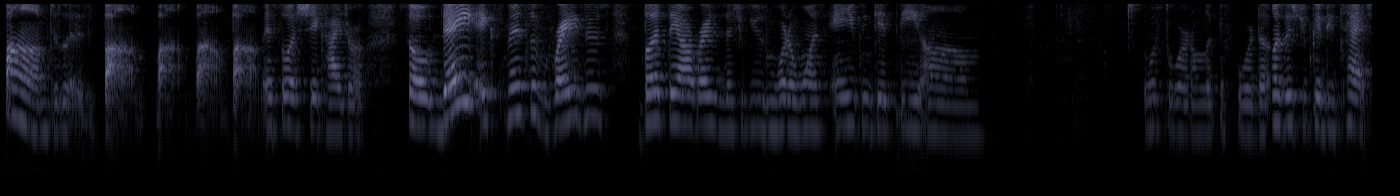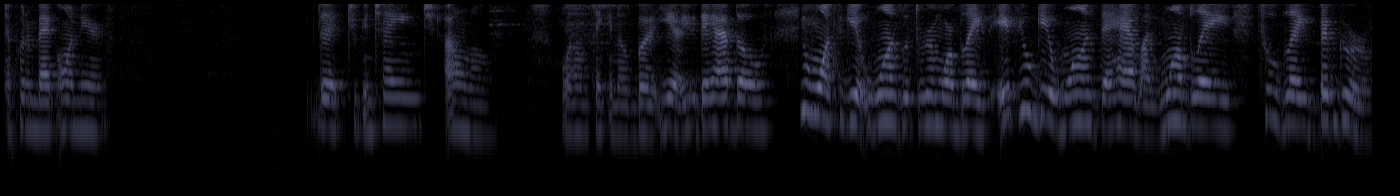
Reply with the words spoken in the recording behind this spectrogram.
bomb Gillette's bomb, bomb, bomb, bomb. And so is Schick Hydro. So they expensive razors, but they are razors that you can use more than once. And you can get the, um, what's the word I'm looking for? The ones that you can detach and put them back on there that you can change. I don't know what I'm thinking of. But yeah, you they have those. You want to get ones with three or more blades. If you get ones that have like one blade, two blades, baby girl,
